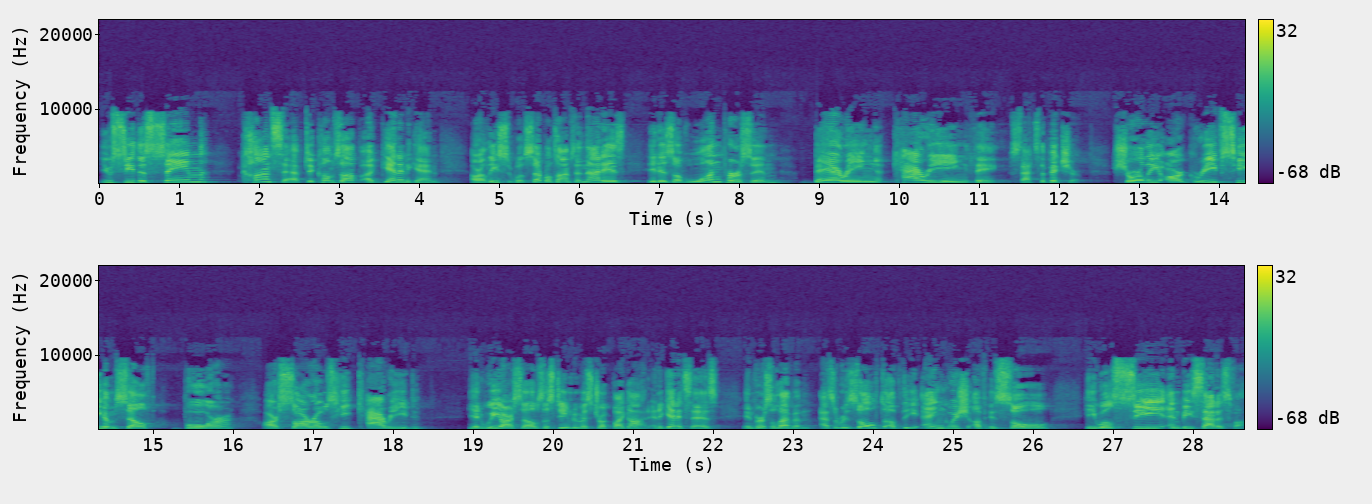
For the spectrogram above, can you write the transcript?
you see the same concept. It comes up again and again, or at least well, several times, and that is it is of one person bearing, carrying things. That's the picture. Surely our griefs he himself bore, our sorrows he carried, yet we ourselves esteemed him as struck by God. And again it says, in verse 11, as a result of the anguish of his soul, he will see and be satisfied.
